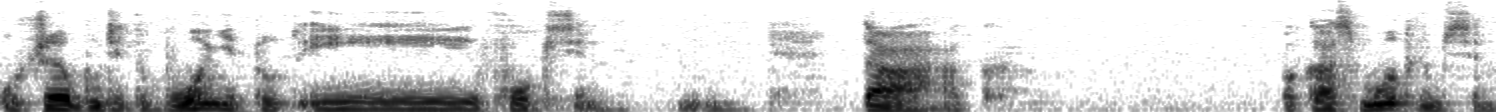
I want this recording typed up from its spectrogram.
уже будет Бонни тут и Фокси. Так. Пока смотримся.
